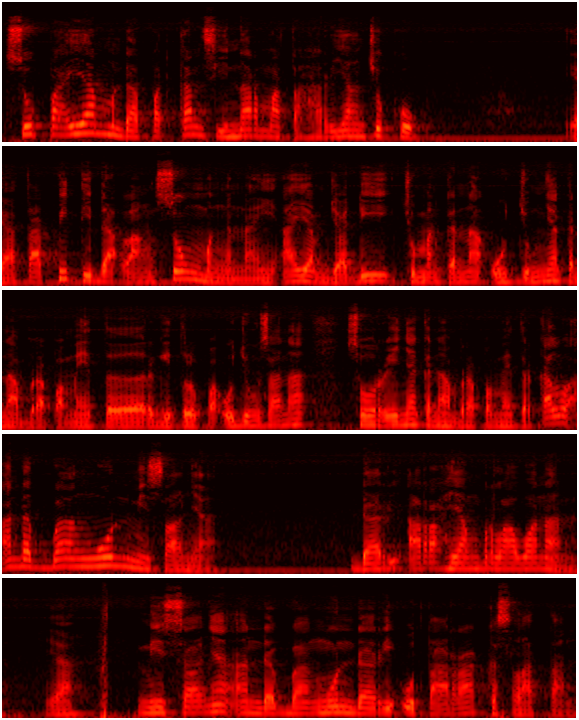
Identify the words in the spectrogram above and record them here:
Supaya mendapatkan sinar matahari yang cukup. Ya, tapi tidak langsung mengenai ayam. Jadi cuman kena ujungnya kena berapa meter gitu loh Pak. Ujung sana sorenya kena berapa meter. Kalau Anda bangun misalnya dari arah yang berlawanan ya. Misalnya Anda bangun dari utara ke selatan.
